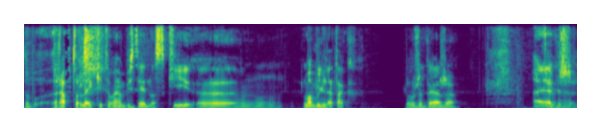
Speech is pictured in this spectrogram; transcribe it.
No bo Raptor Lake'i to mają być te jednostki em, mobilne, tak? Dobrze Mhm. kojarzę? E, Także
